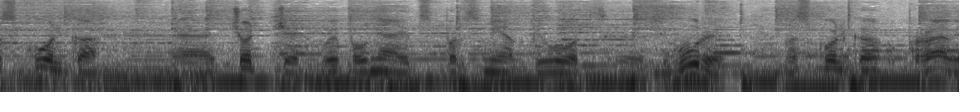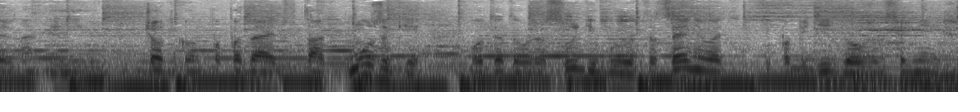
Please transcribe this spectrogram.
Насколько э, четче выполняет спортсмен, пилот э, фигуры, насколько правильно и четко он попадает в такт музыки, вот это уже судьи будут оценивать, и победить должен сильнейший.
